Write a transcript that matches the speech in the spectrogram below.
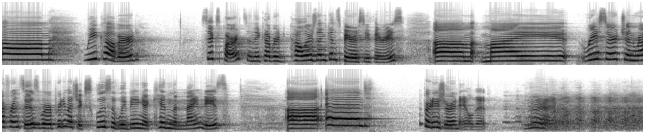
um, we covered six parts, and they covered colors and conspiracy theories. Um, my research and references were pretty much exclusively being a kid in the 90s. Uh, and I'm pretty sure I nailed it. All right.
